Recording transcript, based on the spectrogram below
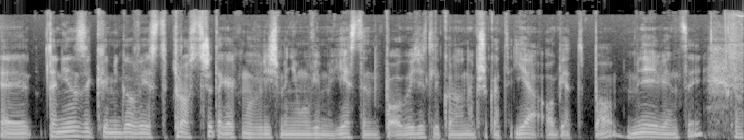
E, Ten język migowy jest prostszy, tak jak mówiliśmy, nie mówimy jestem po obiedzie, tylko na przykład ja obiad po, mniej więcej. Tak.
